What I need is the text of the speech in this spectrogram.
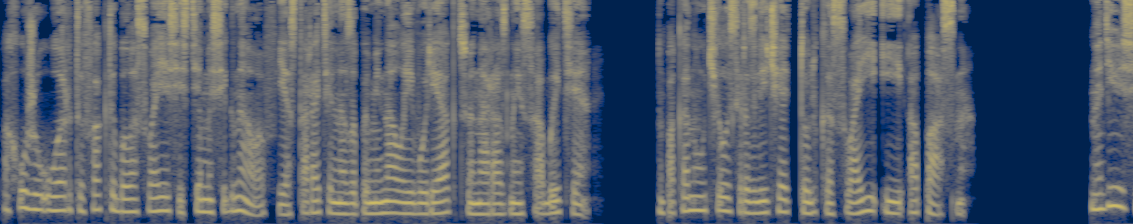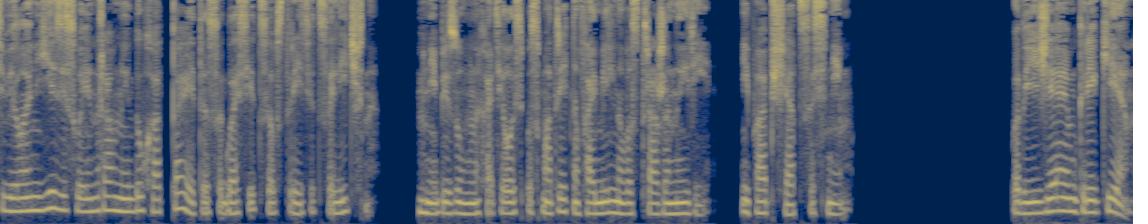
Похоже, у артефакта была своя система сигналов, я старательно запоминала его реакцию на разные события, но пока научилась различать только свои и опасно. Надеюсь, в Виланьезе своенравный дух оттает и согласится встретиться лично. Мне безумно хотелось посмотреть на фамильного стража Нэри и пообщаться с ним. «Подъезжаем к реке»,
